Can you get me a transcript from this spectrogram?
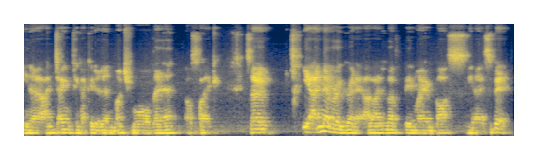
you know, I don't think I could have done much more there. I was like, so yeah, I never regret it. I, I love being my own boss. You know, it's a bit.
